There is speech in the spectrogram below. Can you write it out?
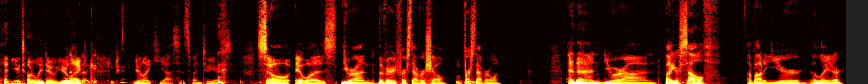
you totally do. You're like, keep track. You're like, yes, it's been two years. so it was, you were on the very first ever show, Mhm. first ever one. And then you were on by yourself about a year later.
